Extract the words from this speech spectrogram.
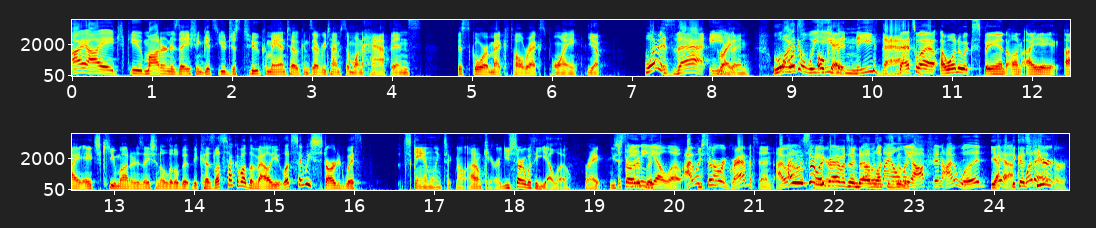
IIHQ modernization gets you just two command tokens every time someone happens to score a Mecatol Rex point. Yep. What is that even? Right. Well, Why do we okay. even need that? That's why I, I want to expand on IA, IHQ modernization a little bit because let's talk about the value. Let's say we started with scanlink technology. I don't care. You started with a yellow, right? You Just started with yellow. I would start, start- with Graviton. I, I would start with. Graviton If that was my only ability. option. I would. Yeah, Yeah, because whatever. here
